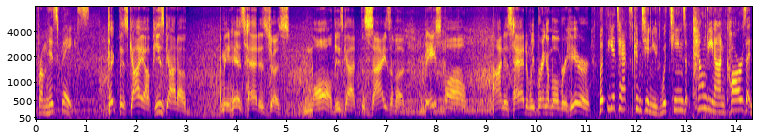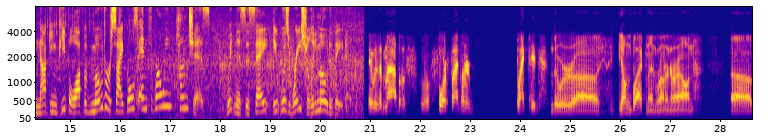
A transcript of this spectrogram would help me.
from his face. Pick this guy up, he's got a, I mean, his head is just mauled. He's got the size of a baseball on his head and we bring him over here. But the attacks continued with teens pounding on cars and knocking people off of motorcycles and throwing punches. Witnesses say it was racially motivated. It was a mob of you know, four or five hundred black kids. There were uh, young black men running around uh,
